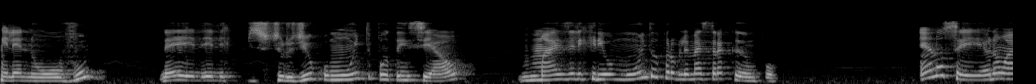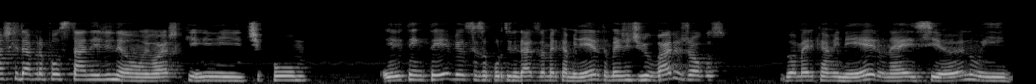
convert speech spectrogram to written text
Ele é novo, né? Ele, ele surgiu com muito potencial, mas ele criou muito problema extra-campo. Eu não sei, eu não acho que dá para apostar nele, não. Eu acho que, tipo, ele tem, teve essas oportunidades do América Mineiro. Também a gente viu vários jogos do América Mineiro, né, esse ano, e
